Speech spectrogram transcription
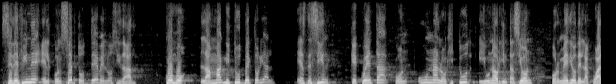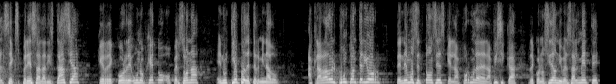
se define el concepto de velocidad como la magnitud vectorial, es decir, que cuenta con una longitud y una orientación por medio de la cual se expresa la distancia que recorre un objeto o persona en un tiempo determinado. Aclarado el punto anterior, tenemos entonces que la fórmula de la física, reconocida universalmente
